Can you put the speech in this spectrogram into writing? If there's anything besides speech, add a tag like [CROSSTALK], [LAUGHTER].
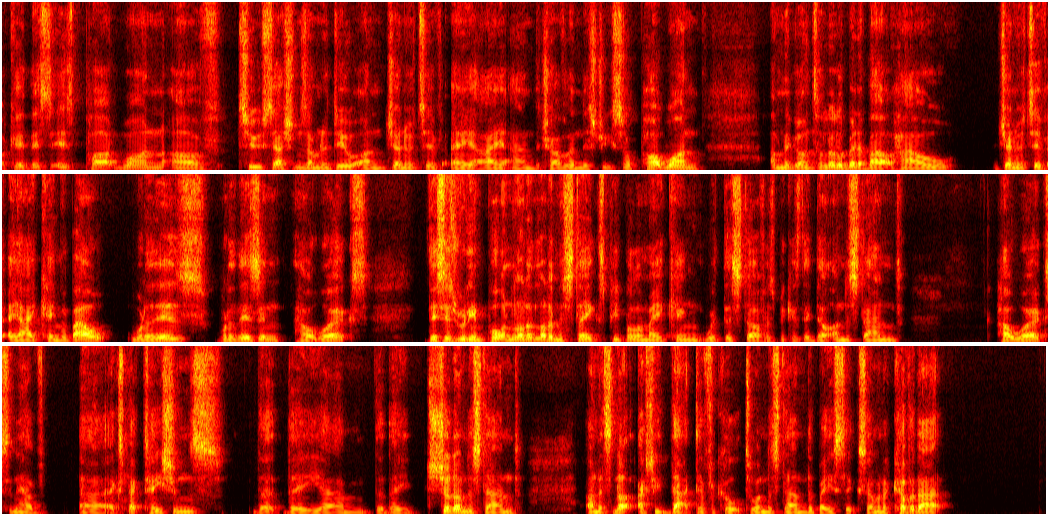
Okay, this is part one of two sessions I'm going to do on generative AI and the travel industry. So, part one, I'm going to go into a little bit about how generative AI came about, what it is, what it isn't, how it works. This is really important. A lot of, a lot of mistakes people are making with this stuff is because they don't understand how it works and they have uh, expectations that they um, that they should understand and it's not actually that difficult to understand the basics. So I'm going to cover that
